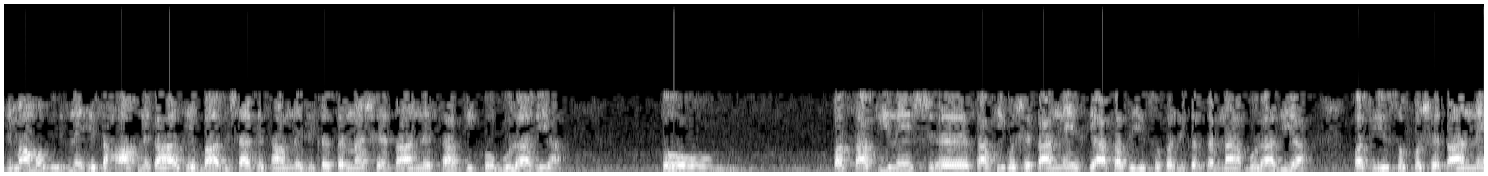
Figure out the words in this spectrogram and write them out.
امام ابن اتحاق نے کہا کہ بادشاہ کے سامنے ذکر کرنا شیطان نے ساکی کو بلا دیا۔ تو پس ساکی نے ساکی کو شیطان نے اس کے آقا سے یوسف کا ذکر کرنا بلا دیا۔ پس یوسف کو شیطان نے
